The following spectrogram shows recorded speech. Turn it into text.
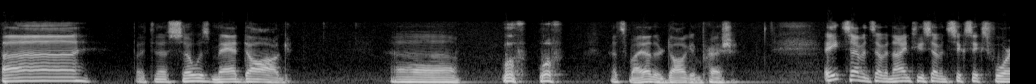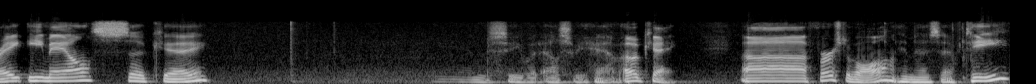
Uh, but uh, so was Mad Dog. Uh, woof, woof. That's my other dog impression. 877 927 6648. Emails. Okay. And see what else we have. Okay. Uh, first of all, MSFT.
